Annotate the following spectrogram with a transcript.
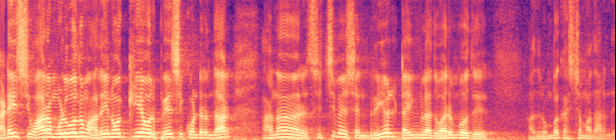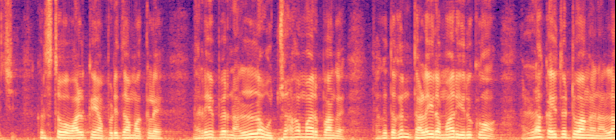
கடைசி வாரம் முழுவதும் அதை நோக்கியே அவர் பேசி கொண்டிருந்தார். ஆனால் சுச்சுவேஷன் ரியல் டைமில் அது வரும்போது அது ரொம்ப கஷ்டமாக தான் இருந்துச்சு. கிறிஸ்தவ வாழ்க்கையும் அப்படி தான் மக்களே. நிறைய பேர் நல்லா உற்சாகமாக இருப்பாங்க. தகு தகுன்னு தலையிற மாதிரி இருக்கும். நல்லா கை தட்டுவாங்க. நல்லா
